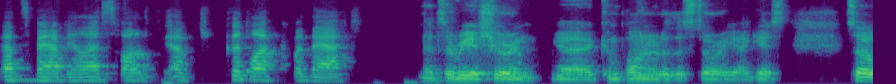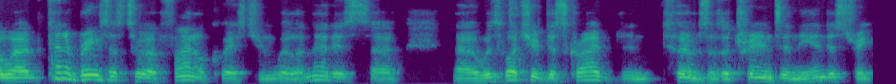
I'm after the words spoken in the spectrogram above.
That's fabulous. Well, uh, good luck with that. That's a reassuring uh, component of the story, I guess. So uh, kind of brings us to a final question, Will, and that is uh, with what you've described in terms of the trends in the industry,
